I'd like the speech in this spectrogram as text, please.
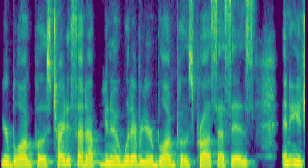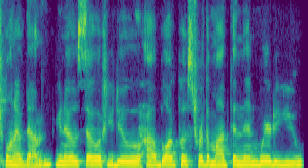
your blog post. Try to set up, you know, whatever your blog post process is in each one of them. You know, so if you do a blog post for the month, and then where do you,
